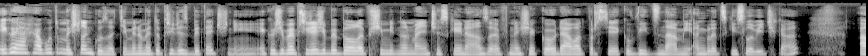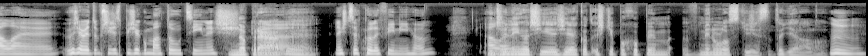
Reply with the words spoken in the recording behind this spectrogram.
Jako já chápu tu myšlenku zatím, jenom mi to přijde zbytečný. Jako, že mi přijde, že by bylo lepší mít normálně český název, než jako dávat prostě jako víc známý anglický slovíčka. Ale že mi to přijde spíš jako matoucí, než, No právě. eh, než cokoliv jiného. Ale... Ale... nejhorší je, že jako to ještě pochopím v minulosti, že se to dělalo. Hmm.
